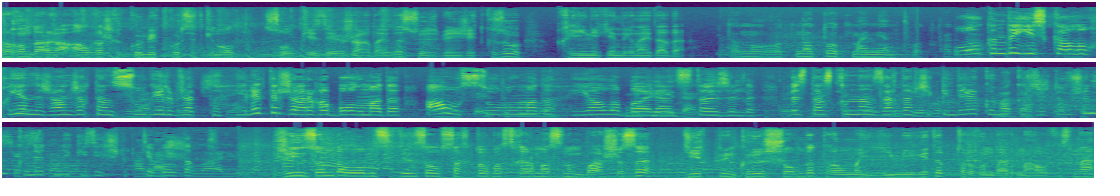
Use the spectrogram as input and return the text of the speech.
Тұрғындарға алғашқы көмек көрсеткен ол сол кездегі жағдайды сөзбен жеткізу қиын екендігін айтады. Ну вот на тот момент вот Ол күнді еске алу қиын жан жақтан су келіп жатты. Электр жарығы болмады, ауыз су болмады, ұялы байланысты жүргізілді біз тасқыннан зардап шеккендерге көмек көрсету үшін күні түні кезекшілікте болдық. жиын соңында облыстық денсаулық сақтау басқармасының басшысы дертпен күрес жолында талмай еңбек етіп тұрғындардың алғысына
